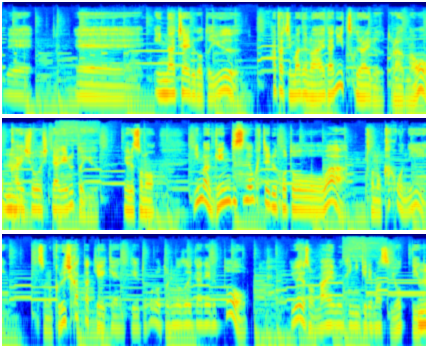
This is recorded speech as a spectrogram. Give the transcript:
うん、で、えーインナーチャイルドという二十歳までの間に作られるトラウマを解消してあげるという、いわゆるその今現実で起きていることはその過去にその苦しかった経験っていうところを取り除いてあげるといわゆるその前向きに生きれますよっていうとこ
